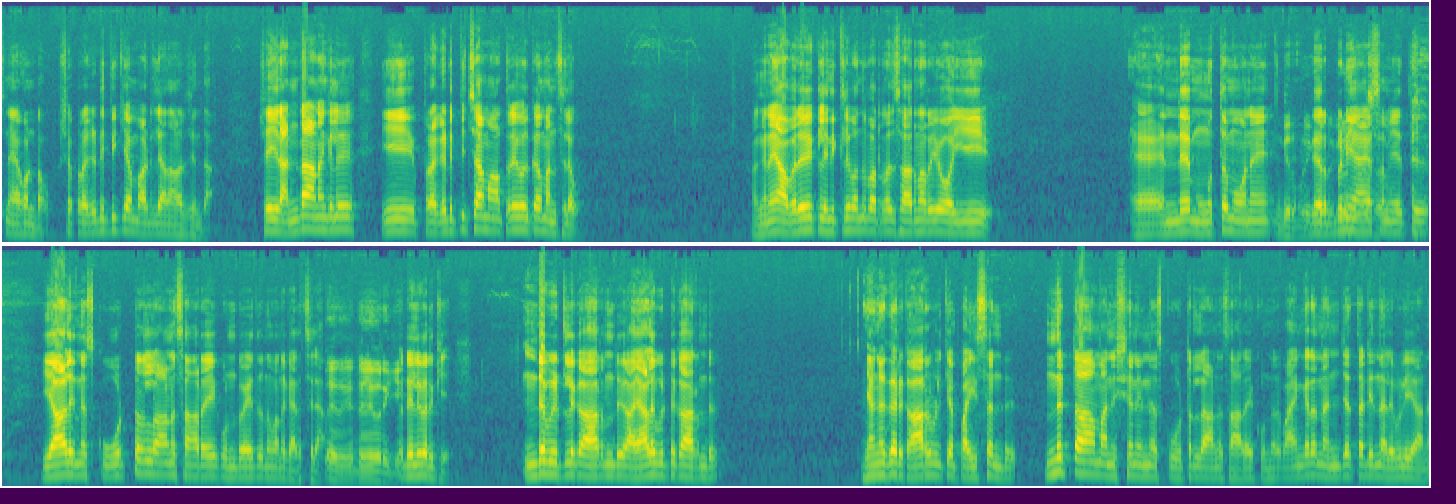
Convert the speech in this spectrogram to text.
സ്നേഹം ഉണ്ടാവും പക്ഷെ പ്രകടിപ്പിക്കാൻ പാടില്ല എന്നാണ് ചിന്ത. പക്ഷേ ഈ രണ്ടാണെങ്കിൽ ഈ പ്രകടിപ്പിച്ചാൽ മാത്രമേ അവർക്ക് മനസ്സിലാവും. അങ്ങനെ അവർ ക്ലിനിക്കിൽ വന്ന് പറഞ്ഞത് സാറിനറിയോ ഈ എന്റെ മൂത്ത മോനെ ഗർഭിണിയായ സമയത്ത് ഇയാൾ എന്നെ സ്കൂട്ടറിലാണ് സാറേ കൊണ്ടുപോയത് എന്ന് പറഞ്ഞ കരച്ചിലാണ് ഡെലിവറിക്ക്? ഡെലിവറിക്ക്. എന്റെ വീട്ടിൽ കാറുണ്ട് അയാളെ വീട്ടിൽ കാറുണ്ട്. ഞങ്ങൾക്കൊരു കാറ് വിളിക്കാൻ പൈസ ഉണ്ട്. എന്നിട്ട് ആ മനുഷ്യൻ എന്നെ സ്കൂട്ടറിലാണ് സാറേ കൊണ്ടുവരുന്നത് ഭയങ്കര നെഞ്ചത്തടി നിലവിളിയാണ്.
